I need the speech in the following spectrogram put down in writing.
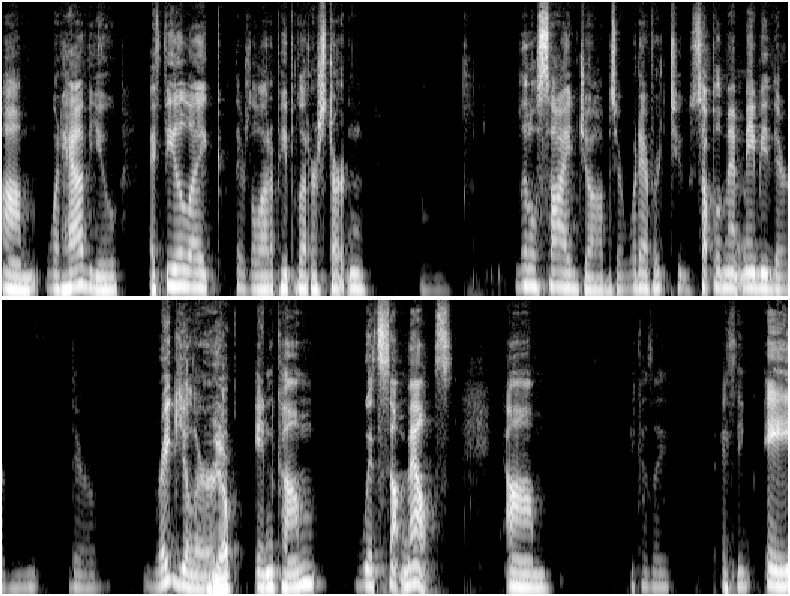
um, what have you. I feel like there's a lot of people that are starting um, little side jobs or whatever to supplement maybe their their regular Yep. income with something else. Um, because I I think a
